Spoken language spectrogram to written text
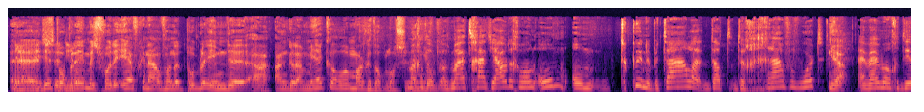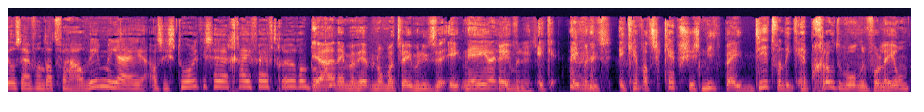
Ja, dit probleem is voor de erfgenaam van het probleem. De A- Angela Merkel mag het oplossen. Mag het oplossen. Maar het gaat jou er gewoon om om te kunnen betalen dat er gegraven wordt. Ja. En wij mogen deel zijn van dat verhaal. Wim, maar jij als historicus eh, ga je 50 euro doen? Ja, nee, maar we hebben nog maar twee minuten. Ik, nee, Eén ik, minuut. Ik, één minuut. Ik heb wat sceptisch, niet bij dit, want ik heb grote bewondering voor Leon...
